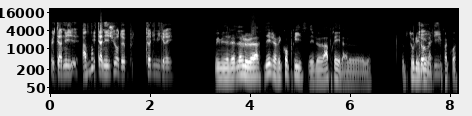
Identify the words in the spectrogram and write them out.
Le dernier, Pardon? les derniers jours de Tolly Migré. Oui, mais là, là, le last day, j'avais compris. C'est le après, là, le, le Ptolémée, là, je sais pas quoi.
